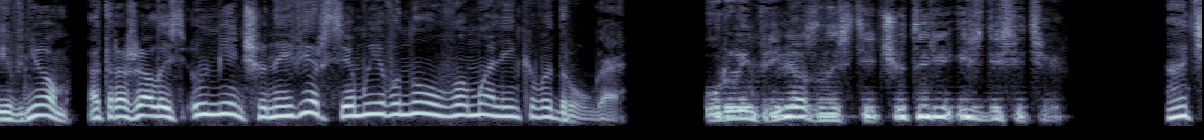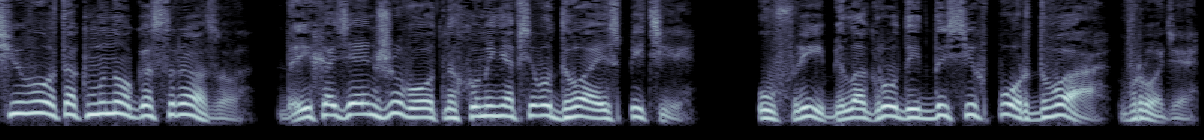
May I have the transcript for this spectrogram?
и в нем отражалась уменьшенная версия моего нового маленького друга. Уровень привязанности 4 из 10. «А чего так много сразу? Да и хозяин животных у меня всего два из пяти. У Фри белогрудый до сих пор два, вроде.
